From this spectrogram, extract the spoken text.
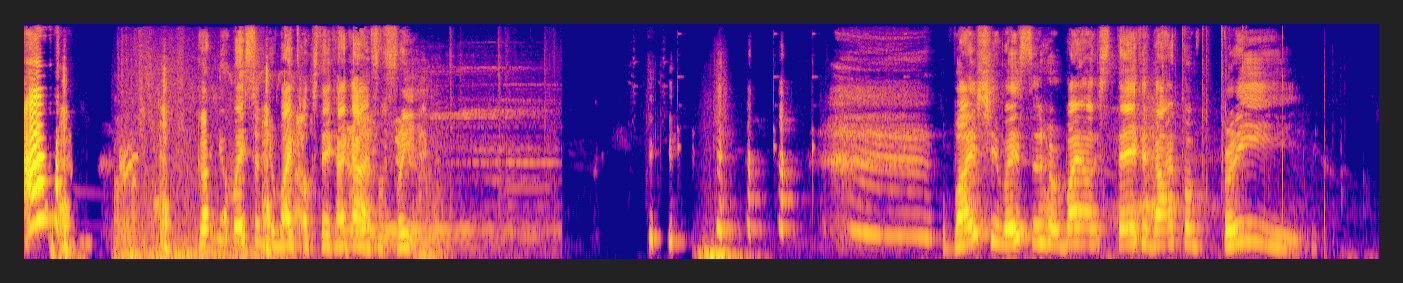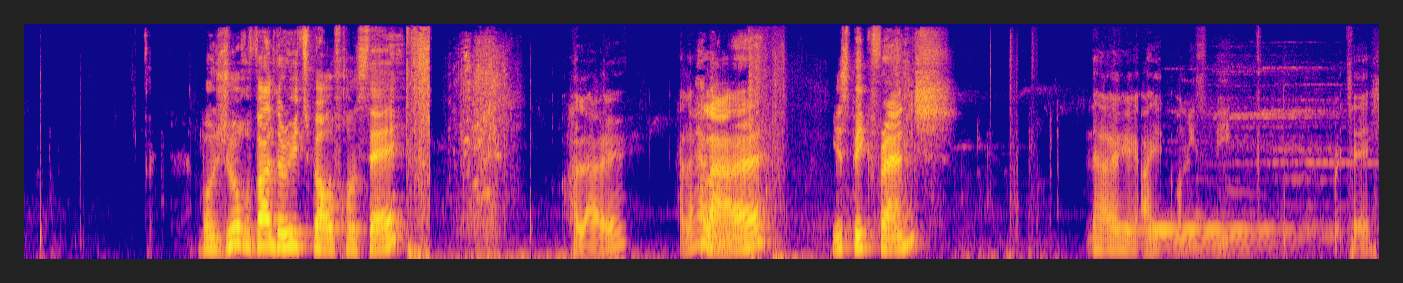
Ah! God, you wasted your white oak stake. I got it for free. Why is she wasting her white oak stake? Got it for free. Bonjour Valderie, tu parles français? Hello? Hello? Hello. You speak French? No, I only speak British.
